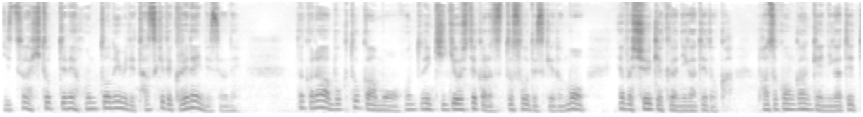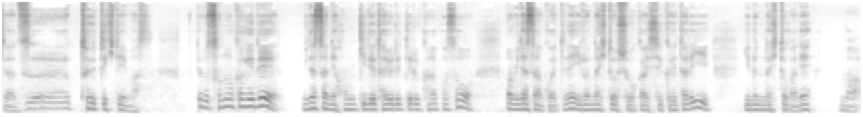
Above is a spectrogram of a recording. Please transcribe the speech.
実は人ってね、本当の意味で助けてくれないんですよね。だから僕とかはもう本当に起業してからずっとそうですけれども、やっぱ集客が苦手とか、パソコン関係苦手っていうのはずっと言ってきています。でもそのおかげで皆さんに本気で頼れてるからこそ、まあ、皆さんこうやってね、いろんな人を紹介してくれたり、いろんな人がね、まあ、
